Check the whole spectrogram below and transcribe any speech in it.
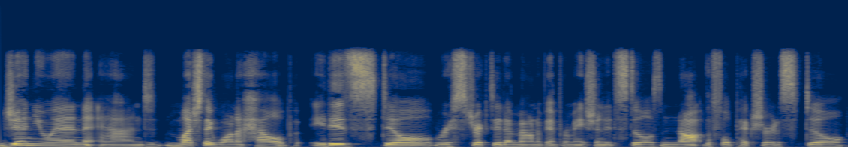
genuine and much they want to help, it is still restricted amount of information. It still is not the full picture. It is still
